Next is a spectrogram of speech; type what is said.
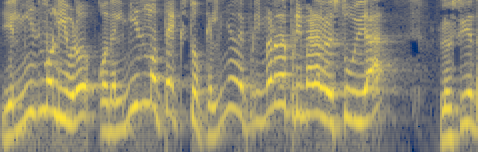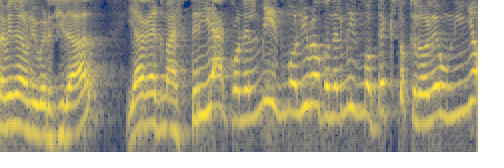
y el mismo libro con el mismo texto que el niño de primero de primaria lo estudia, lo estudia también en la universidad y haga maestría con el mismo libro, con el mismo texto que lo lee un niño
